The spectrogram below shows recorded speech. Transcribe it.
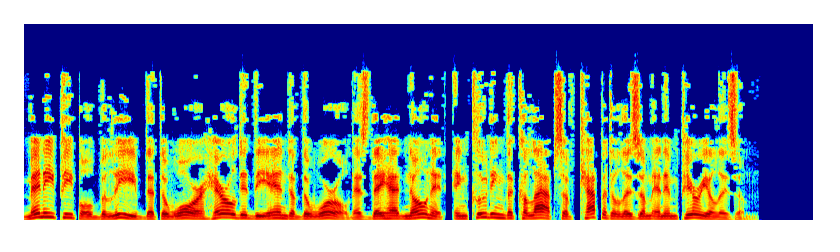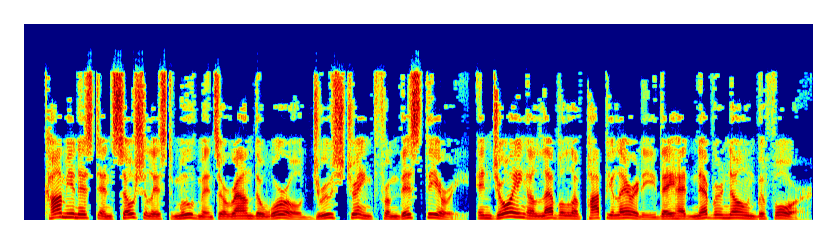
Many people believed that the war heralded the end of the world as they had known it, including the collapse of capitalism and imperialism. Communist and socialist movements around the world drew strength from this theory, enjoying a level of popularity they had never known before.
